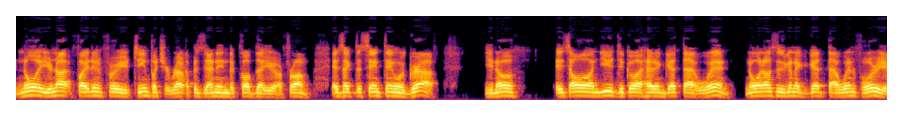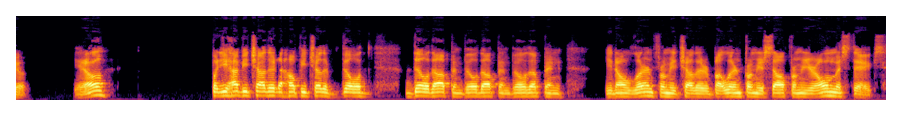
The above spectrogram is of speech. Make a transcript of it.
No, you're not fighting for your team, but you're representing the club that you are from. It's like the same thing with graph. You know, it's all on you to go ahead and get that win. No one else is gonna get that win for you, you know? but you have each other to help each other build build up and build up and build up and you know learn from each other but learn from yourself from your own mistakes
